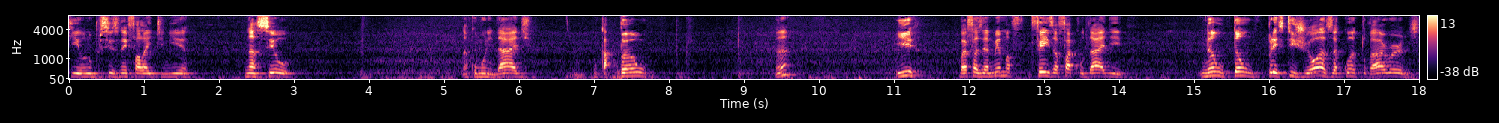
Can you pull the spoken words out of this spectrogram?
que eu não preciso nem falar etnia, nasceu na comunidade, no capão, né? e vai fazer a mesma, fez a faculdade não tão prestigiosa quanto Harvard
